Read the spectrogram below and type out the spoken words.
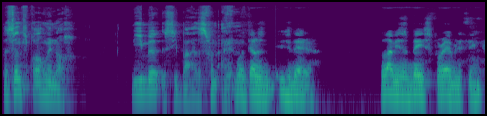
Was sonst brauchen wir noch? Liebe ist die Basis von allem. What else is there? Love is base for everything.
